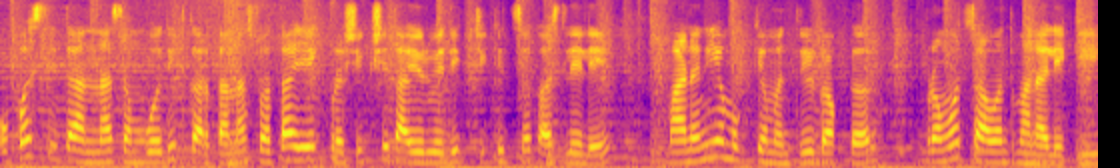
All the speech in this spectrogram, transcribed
उपस्थितांना संबोधित करताना स्वतः एक प्रशिक्षित आयुर्वेदिक चिकित्सक असलेले माननीय मुख्यमंत्री डॉक्टर प्रमोद सावंत म्हणाले की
